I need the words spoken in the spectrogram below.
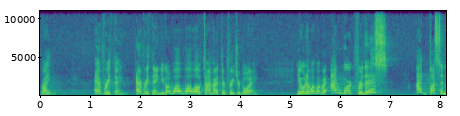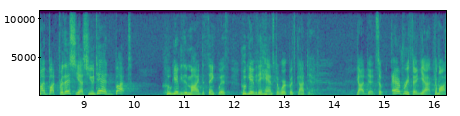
right? Everything, everything. You go, whoa, whoa, whoa, time out there, preacher boy. You go, wait, wait, wait, I work for this. I busted my butt for this. Yes, you did. But who gave you the mind to think with? Who gave you the hands to work with? God did. God did. So everything, yeah, come on.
